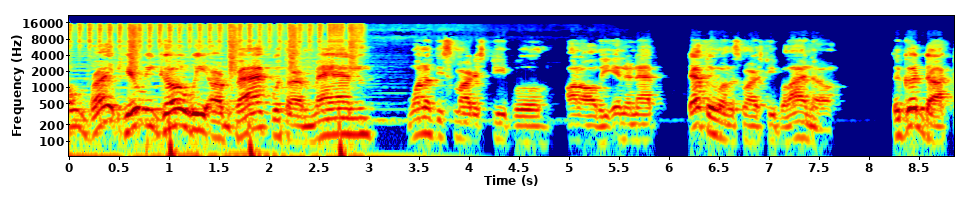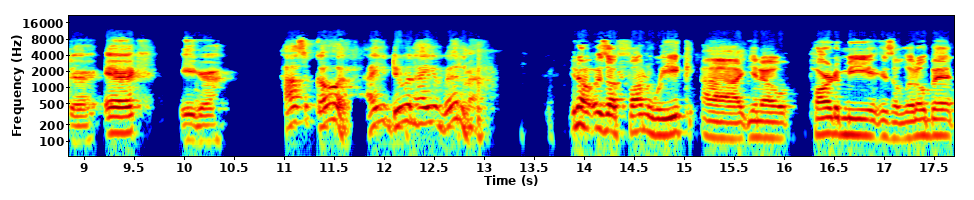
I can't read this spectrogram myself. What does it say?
All right, here we go. We are back with our man, one of the smartest people on all the internet. Definitely one of the smartest people I know. The good doctor, Eric Eager. How's it going? How you doing? How you been, man? You know, it was a fun week. Uh, you know, part of me is a little bit,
